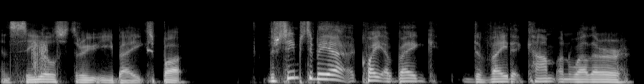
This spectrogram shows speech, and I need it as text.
in sales through e-bikes. But there seems to be a quite a big divide at camp on whether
